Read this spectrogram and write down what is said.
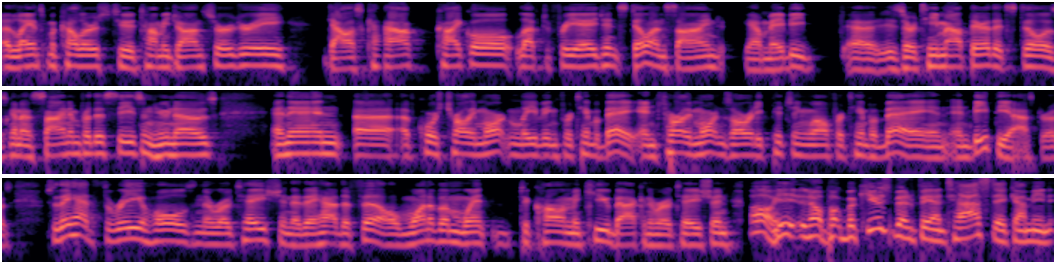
uh, Lance McCullers to Tommy John surgery, Dallas Keuchel left a free agent, still unsigned. You know, maybe uh, is there a team out there that still is going to sign him for this season? Who knows? And then, uh, of course, Charlie Morton leaving for Tampa Bay. And Charlie Morton's already pitching well for Tampa Bay and, and beat the Astros. So they had three holes in the rotation that they had to fill. One of them went to Collin McHugh back in the rotation. Oh, he, you know, McHugh's been fantastic. I mean,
